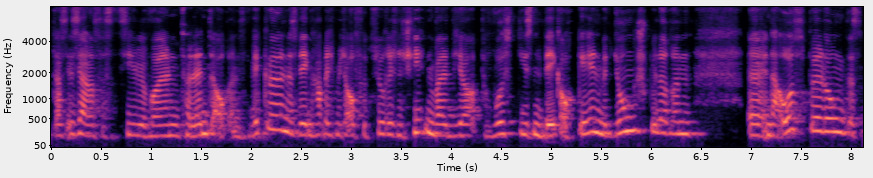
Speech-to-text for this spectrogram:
das ist ja das Ziel. Wir wollen Talente auch entwickeln. Deswegen habe ich mich auch für Zürich entschieden, weil wir bewusst diesen Weg auch gehen mit jungen Spielerinnen äh, in der Ausbildung. Das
